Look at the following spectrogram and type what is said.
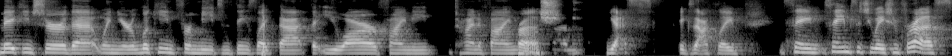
making sure that when you're looking for meats and things like that, that you are finding, trying to find fresh. Um, yes, exactly same same situation for us.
